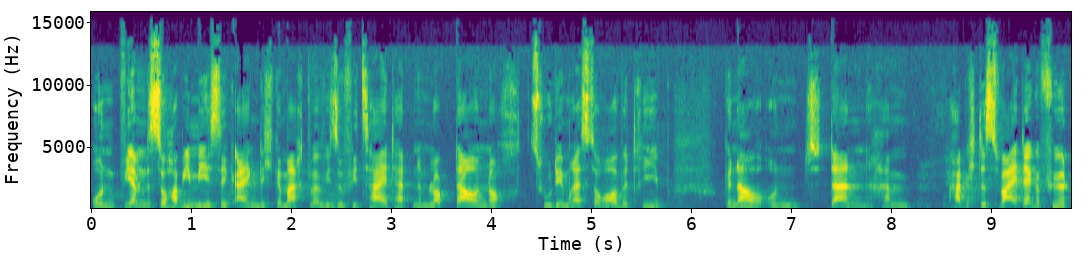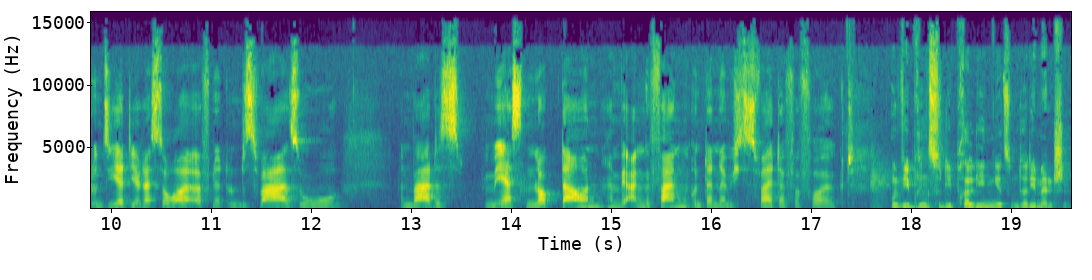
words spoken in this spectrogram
Und wir haben das so hobbymäßig eigentlich gemacht, weil wir so viel Zeit hatten im Lockdown noch zu dem Restaurantbetrieb. Genau, und dann habe hab ich das weitergeführt und sie hat ihr Restaurant eröffnet und es war so, wann war das? Im ersten Lockdown haben wir angefangen und dann habe ich das weiterverfolgt. Und wie bringst du die Pralinen jetzt unter die Menschen?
